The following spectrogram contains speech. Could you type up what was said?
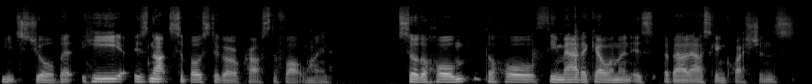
meets jewel but he is not supposed to go across the fault line so the whole the whole thematic element is about asking questions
